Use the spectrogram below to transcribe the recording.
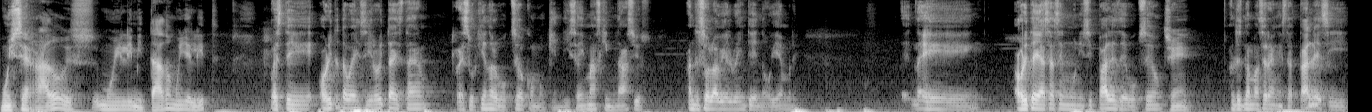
muy cerrado, es muy limitado, muy elite? Pues te, ahorita te voy a decir, ahorita está resurgiendo el boxeo como quien dice, hay más gimnasios. Antes solo había el 20 de noviembre. Eh, ahorita ya se hacen municipales de boxeo. Sí. Antes nada más eran estatales y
